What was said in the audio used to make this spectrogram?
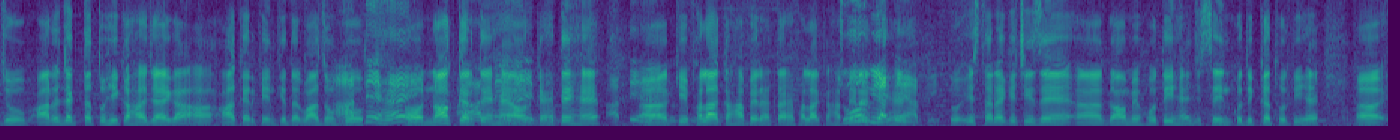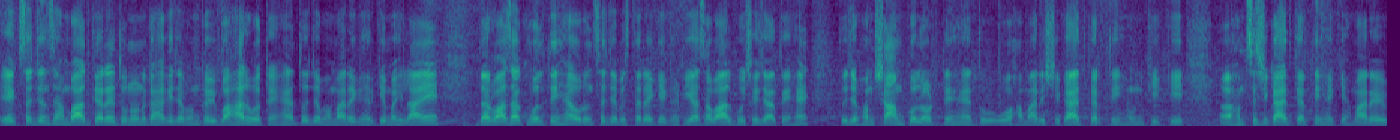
जो आरजक तत्व ही कहा जाएगा आ आकर के इनके दरवाज़ों को और नॉक करते हैं और कहते हैं कि फला कहाँ पे रहता है फला कहाँ पे रहती आते है पे। तो इस तरह की चीज़ें गाँव में होती हैं जिससे इनको दिक्कत होती है। एक सज्जन से हम बात कर रहे हैं तो उन्होंने कहा कि जब हम कभी बाहर होते हैं तो जब हमारे घर की महिलाएँ दरवाज़ा खोलती हैं और उनसे जब इस तरह के घटिया सवाल पूछे जाते हैं तो जब हम शाम को लौटते हैं तो वो हमारी शिकायत करती हैं उनकी कि हमसे शिकायत करती हैं कि हमारे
